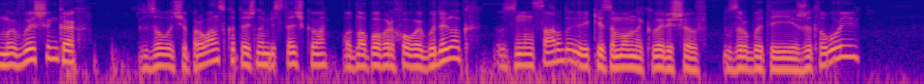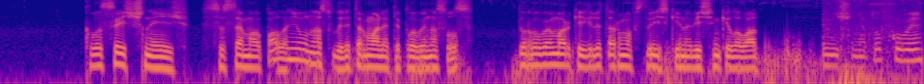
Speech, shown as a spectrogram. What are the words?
Ми в Вишеньках, Золочі Прованс, котежне містечко, одноповерховий будинок з мансардою, який замовник вирішив зробити її житловою. Класичний система опалення. У нас тут геотермальний тепловий насос торгової марки Гілітерм австрійський на 8 кВт. Приміщення топкове.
